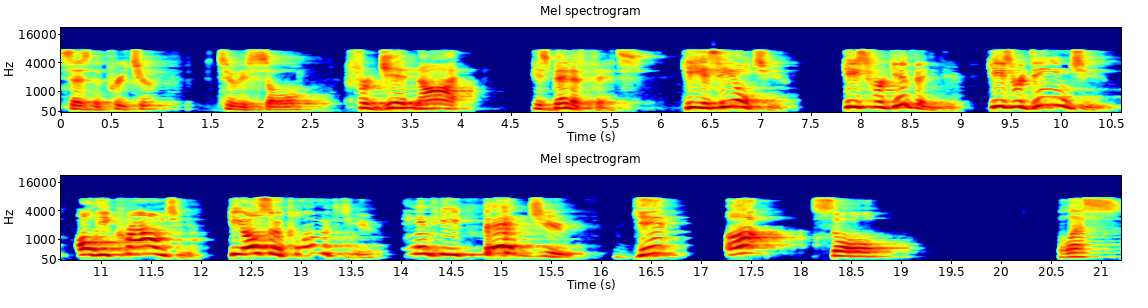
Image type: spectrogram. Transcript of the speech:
says the preacher to his soul, forget not his benefits. He has healed you. He's forgiven you. He's redeemed you. Oh, he crowned you. He also clothed you and he fed you. Get up, soul. Bless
